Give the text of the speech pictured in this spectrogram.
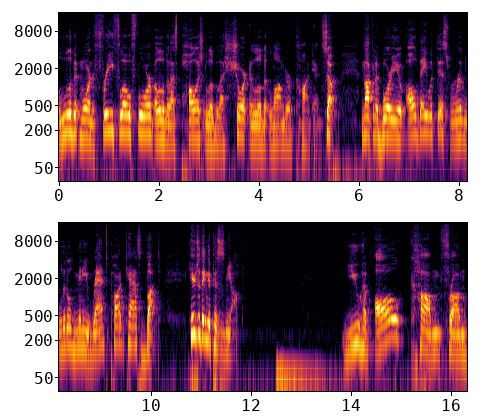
a little bit more in a free flow form, a little bit less polished, a little bit less short, and a little bit longer of content. So I'm not going to bore you all day with this little mini rant podcast, but here's the thing that pisses me off. You have all come from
